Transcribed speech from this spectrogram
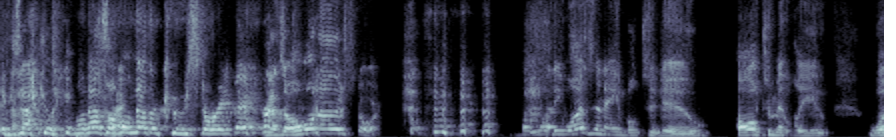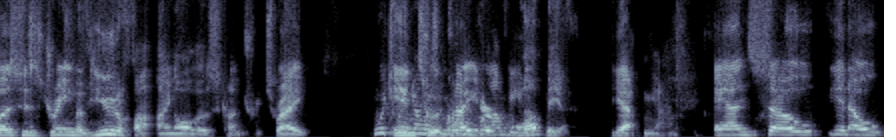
exactly. Time. Well, that's a right. whole nother coup story there. That's a whole other story. but what he wasn't able to do ultimately was his dream of unifying all those countries, right? Which we into know is a greater Colombia. Colombia. Yeah. Yeah. And so, you know,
